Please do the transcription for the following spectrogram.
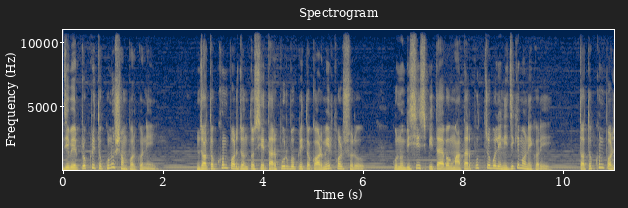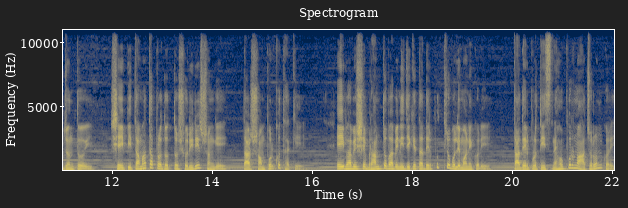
জীবের প্রকৃত কোনো সম্পর্ক নেই। যতক্ষণ পর্যন্ত সে তার পূর্বকৃত কর্মের ফলস্বরূপ কোনো বিশেষ পিতা এবং মাতার পুত্র বলে নিজেকে মনে করে ততক্ষণ পর্যন্তই সেই পিতামাতা প্রদত্ত শরীরের সঙ্গে তার সম্পর্ক থাকে। এইভাবে সে ভ্রান্তভাবে নিজেকে তাদের পুত্র বলে মনে করে, তাদের প্রতি স্নেহপূর্ণ আচরণ করে।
